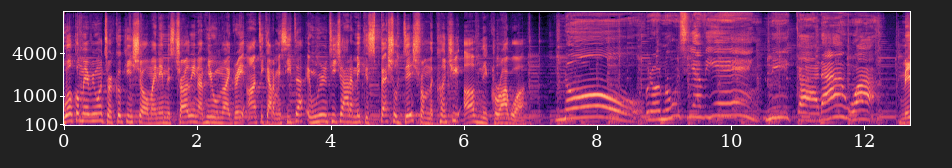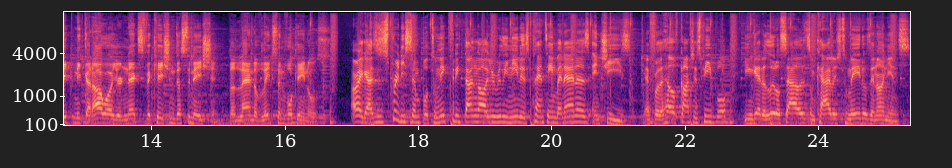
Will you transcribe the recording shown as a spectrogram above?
Welcome everyone to our cooking show. My name is Charlie and I'm here with my great auntie Carmencita and we're gonna teach you how to make a special dish from the country of Nicaragua. No, pronuncia bien. Nicaragua. Make Nicaragua your next vacation destination, the land of lakes and volcanoes. Alright guys, this is pretty simple. To make fritanga, all you really need is plantain bananas and cheese. And for the health conscious people, you can get a little salad, some cabbage, tomatoes, and onions.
